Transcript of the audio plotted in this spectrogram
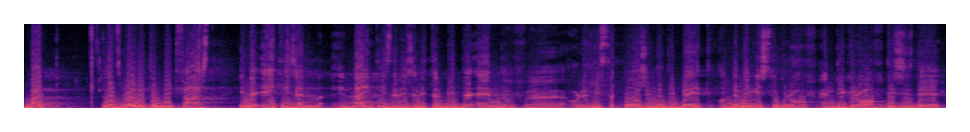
But let's go a little bit fast. In the 80s and, and 90s, there is a little bit the end of, uh, or at least a pause in the debate on the limits to growth and degrowth. This is the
